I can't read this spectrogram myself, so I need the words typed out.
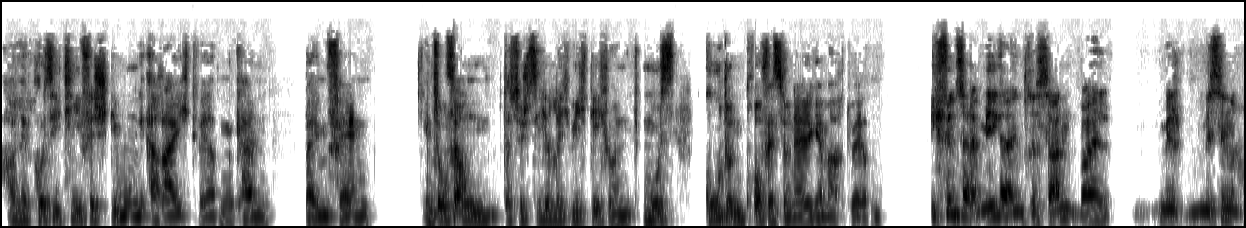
auch eine positive Stimmung erreicht werden kann beim Fan. Insofern, das ist sicherlich wichtig und muss gut und professionell gemacht werden. Ich finde es halt mega interessant, weil wir, wir sind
